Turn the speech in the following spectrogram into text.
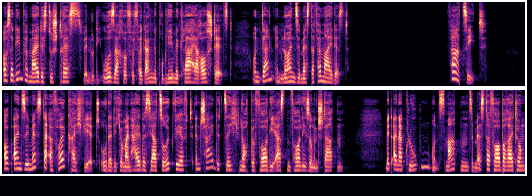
Außerdem vermeidest du Stress, wenn du die Ursache für vergangene Probleme klar herausstellst und dann im neuen Semester vermeidest. Fazit. Ob ein Semester erfolgreich wird oder dich um ein halbes Jahr zurückwirft, entscheidet sich noch bevor die ersten Vorlesungen starten. Mit einer klugen und smarten Semestervorbereitung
